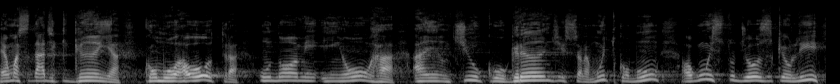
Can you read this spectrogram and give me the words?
É uma cidade que ganha, como a outra, um nome em honra a Antíoco o Grande, isso era muito comum. Algum estudioso que eu li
